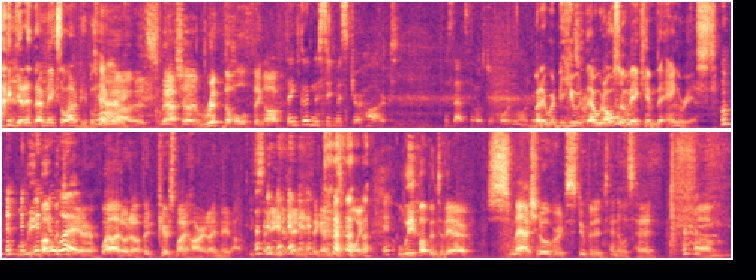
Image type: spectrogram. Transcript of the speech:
I get it. That makes a lot of people Yeah. angry. smash, uh, rip the whole thing off. Thank goodness you missed your heart, because that's the most important organ. But it would be he would, that would also make him the angriest. Leap up It into the air. Well, I don't know. If it pierced my heart, I may not be saying anything at this point. Leap up into the air, smash it over its stupid antennaless head. Um,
